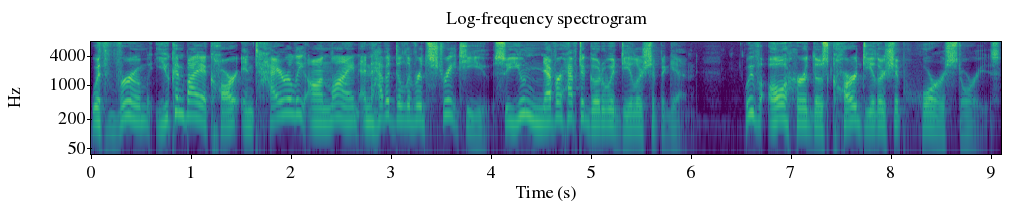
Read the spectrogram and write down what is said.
With Vroom, you can buy a car entirely online and have it delivered straight to you, so you never have to go to a dealership again. We've all heard those car dealership horror stories.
